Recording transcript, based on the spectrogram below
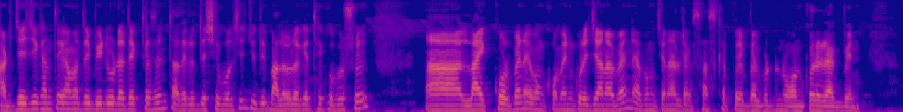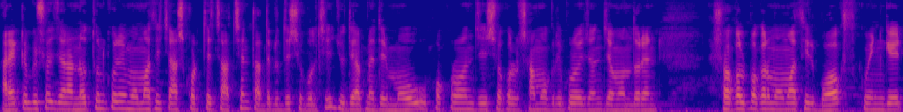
আর যে যেখান থেকে আমাদের ভিডিওটা দেখতেছেন, তাদের উদ্দেশ্যে বলছি, যদি ভালো লাগে থেকে, অবশ্যই লাইক করবেন এবং কমেন্ট করে জানাবেন এবং চ্যানেলটাকে সাবস্ক্রাইব করে বেল বাটন অন করে রাখবেন। আরেকটা বিষয়, যারা নতুন করে মৌমাছি চাষ করতে চাচ্ছেন, তাদের উদ্দেশ্যে বলছি, যদি আপনাদের মৌ উপকরণ যে সকল সামগ্রী প্রয়োজন, যেমন ধরেন সকল প্রকার মৌমাছির বক্স কুইন গেট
